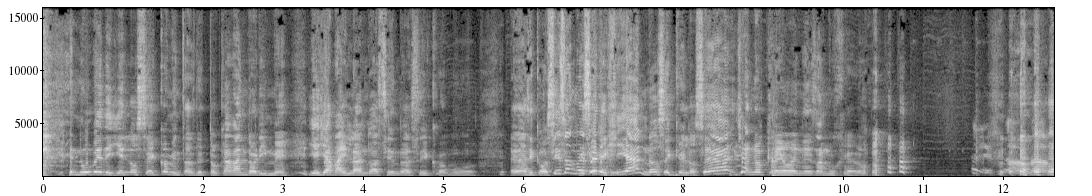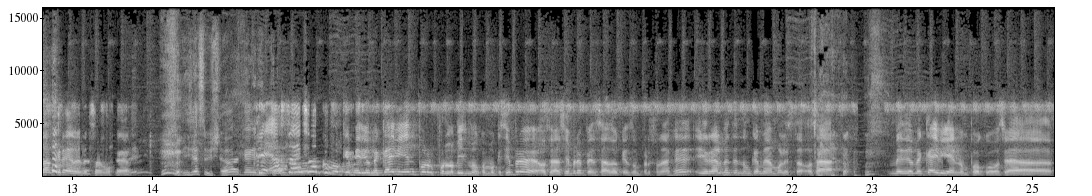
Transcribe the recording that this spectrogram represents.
nube de hielo seco mientras le tocaban Dorime y ella bailando haciendo así como... Era así como, si eso no es herejía, no sé que lo sea, ya no creo en esa mujer. No, no, no crean en esa mujer. Dice su show acá hasta eso como que medio me cae bien por, por lo mismo, como que siempre, o sea, siempre he pensado que es un personaje y realmente nunca me ha molestado, o sea, medio me cae bien un poco, o sea,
